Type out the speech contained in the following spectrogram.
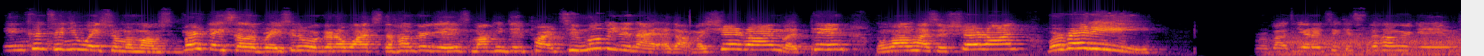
In continuation of my mom's birthday celebration, we're gonna watch the Hunger Games Mockingjay Part 2 movie tonight. I got my shirt on, my pin, my mom has her shirt on. We're ready! We're about to get our tickets to the Hunger Games.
